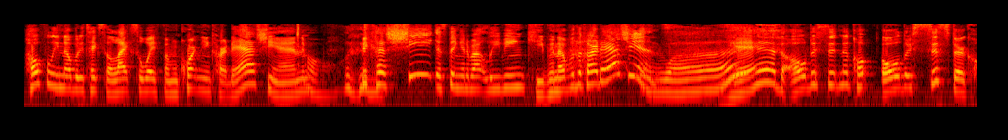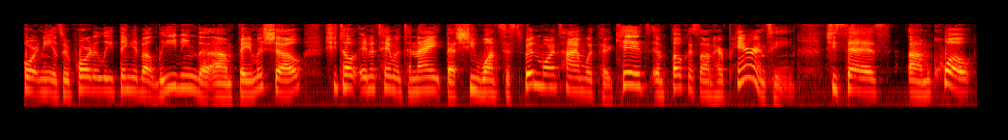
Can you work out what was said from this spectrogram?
Hopefully nobody takes the likes away from Kourtney Kardashian Oh. because she is thinking about leaving Keeping Up with the Kardashians. What? Yeah, the older sister, older sister Courtney is reportedly thinking about leaving the um, famous show. She told Entertainment Tonight that she wants to spend more time with her kids and focus on her parenting. She says, um, "quote."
